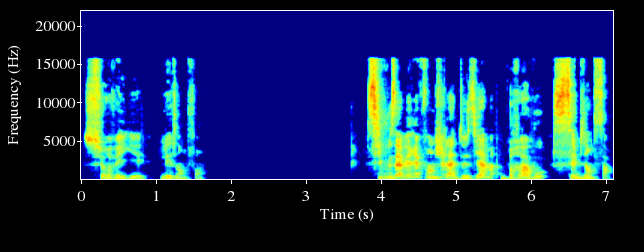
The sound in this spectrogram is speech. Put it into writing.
surveillé les enfants. Si vous avez répondu la deuxième, bravo, c'est bien ça.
